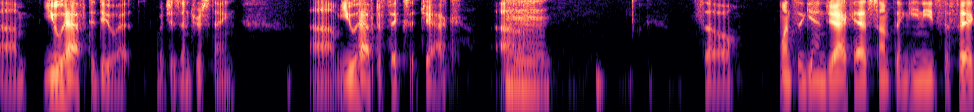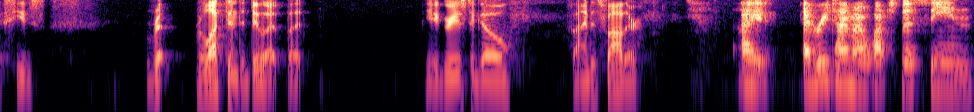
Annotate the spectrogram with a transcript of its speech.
Um, you have to do it," which is interesting. Um, you have to fix it, Jack. Um, mm, So once again, Jack has something he needs to fix. He's re- reluctant to do it, but he agrees to go find his father. Um, I every time I watch this scene,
